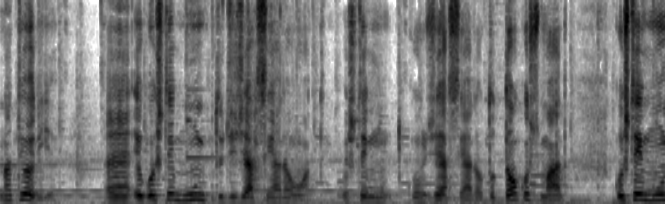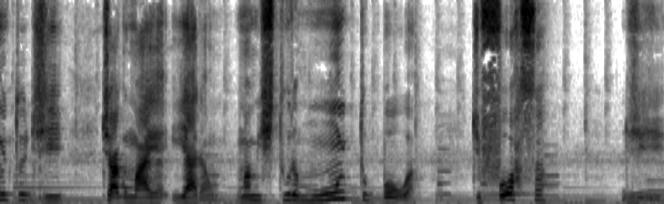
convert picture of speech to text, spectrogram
na teoria. É, eu gostei muito de Gerson Arão ontem. Gostei muito com Gerson Arão. Estou tão acostumada. Gostei muito de Thiago Maia e Arão. Uma mistura muito boa de força, de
